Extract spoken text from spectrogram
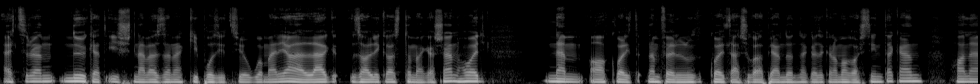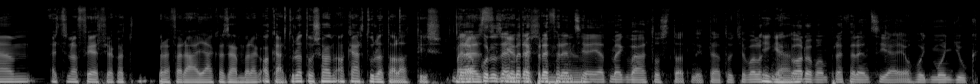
egyszerűen nőket is nevezzenek ki pozíciókba, mert jelenleg zajlik az tömegesen, hogy nem, a kvalit- nem felelő kvalitások alapján döntnek ezeken a magas szinteken, hanem egyszerűen a férfiakat preferálják az emberek, akár tudatosan, akár tudat alatt is. De akkor az emberek preferenciáját megváltoztatni. Tehát, hogyha valakinek Igen. arra van preferenciája, hogy mondjuk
